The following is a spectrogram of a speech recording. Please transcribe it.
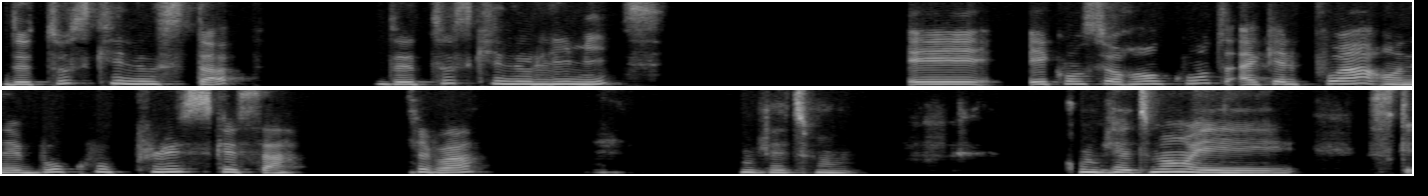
de tout ce qui nous stoppe, de tout ce qui nous limite et, qu'on se rend compte à quel point on est beaucoup plus que ça. Tu vois? Complètement. Complètement. Et ce que,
